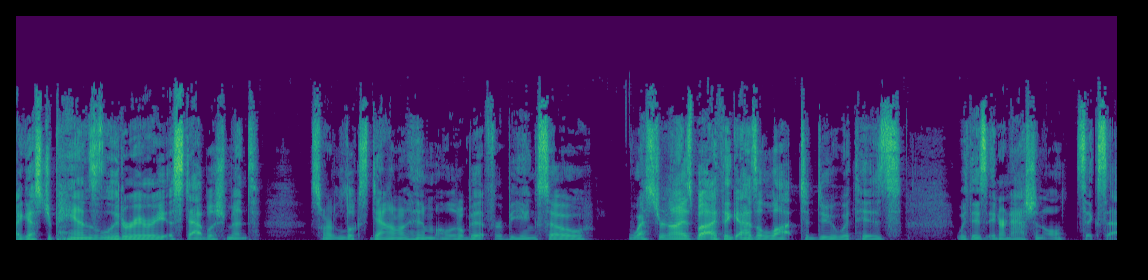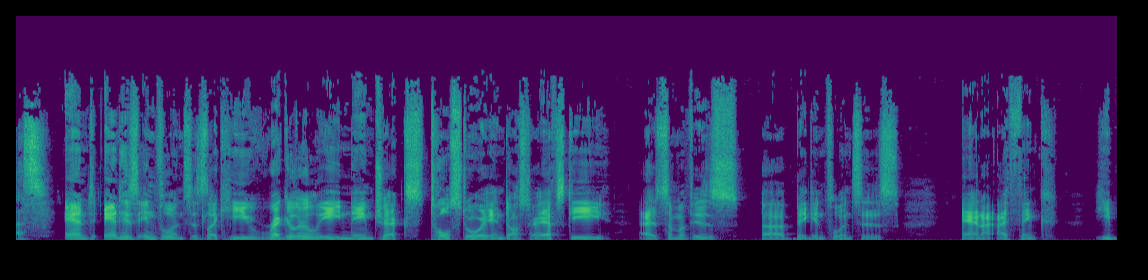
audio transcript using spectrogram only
I guess Japan's literary establishment sort of looks down on him a little bit for being so westernized, but I think it has a lot to do with his with his international success. and and his influences like he regularly name checks Tolstoy and Dostoevsky as some of his uh, big influences and I, I think he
